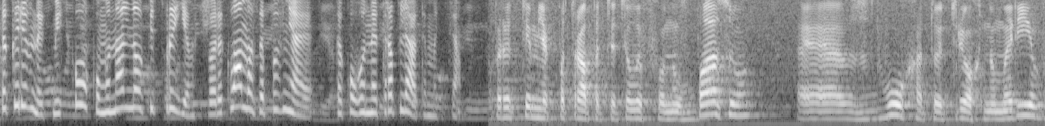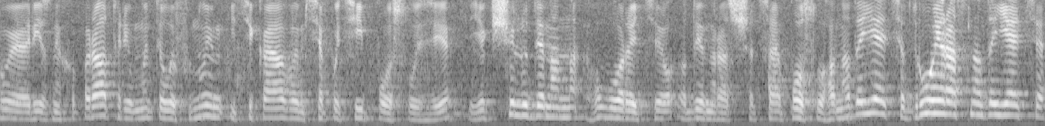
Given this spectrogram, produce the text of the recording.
Та керівник міського комунального підприємства реклама запевняє, такого не траплятиметься. Перед тим як потрапити телефону в базу, е, з двох, а то й трьох номерів е, різних операторів ми телефонуємо і цікавимося по цій послузі. Якщо людина говорить один раз, що ця послуга надається, другий раз надається,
